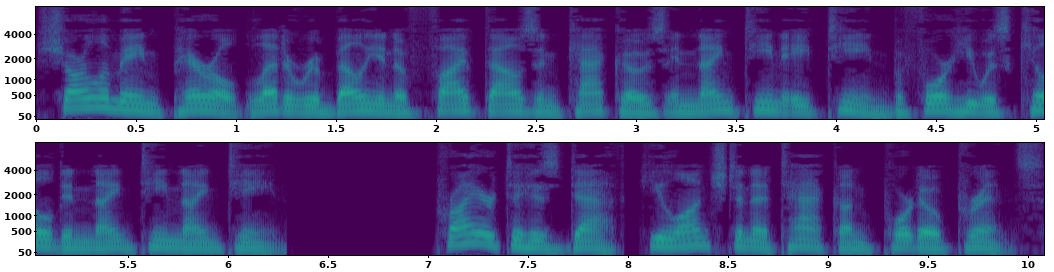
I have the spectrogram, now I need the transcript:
Charlemagne Péralte led a rebellion of 5,000 Cacos in 1918 before he was killed in 1919. Prior to his death, he launched an attack on Port-au-Prince.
